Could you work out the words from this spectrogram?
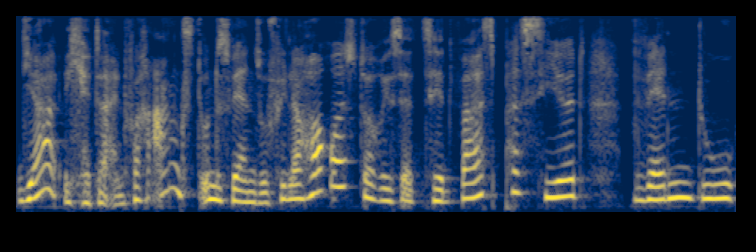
ja, ich hätte einfach Angst und es werden so viele Horrorstories erzählt. Was passiert, wenn du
